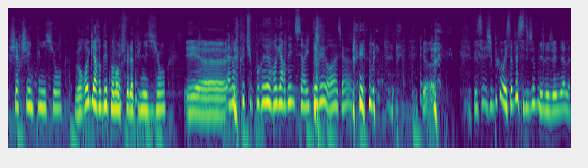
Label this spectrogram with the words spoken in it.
chercher une punition, me regarder pendant que je fais la punition et. euh, Alors que tu pourrais regarder une série télé, oh, tiens. euh, mais je sais plus comment il s'appelle cet épisode, mais il est génial.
